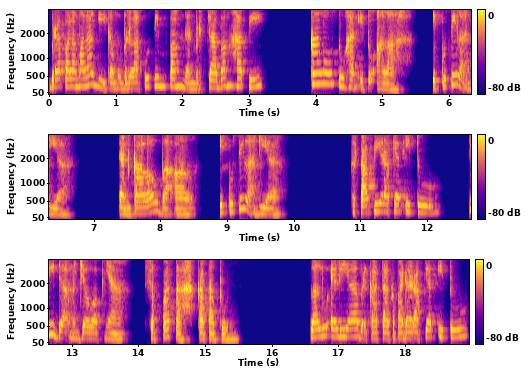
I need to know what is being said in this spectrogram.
Berapa lama lagi kamu berlaku timpang dan bercabang hati? Kalau Tuhan itu Allah, ikutilah dia. Dan kalau Baal, ikutilah dia. Tetapi rakyat itu tidak menjawabnya sepatah kata pun. Lalu Elia berkata kepada rakyat itu,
